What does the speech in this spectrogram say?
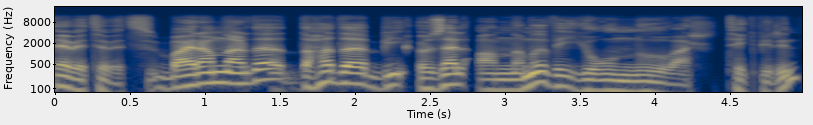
Evet evet. Bayramlarda daha da bir özel anlamı ve yoğunluğu var tekbirin.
